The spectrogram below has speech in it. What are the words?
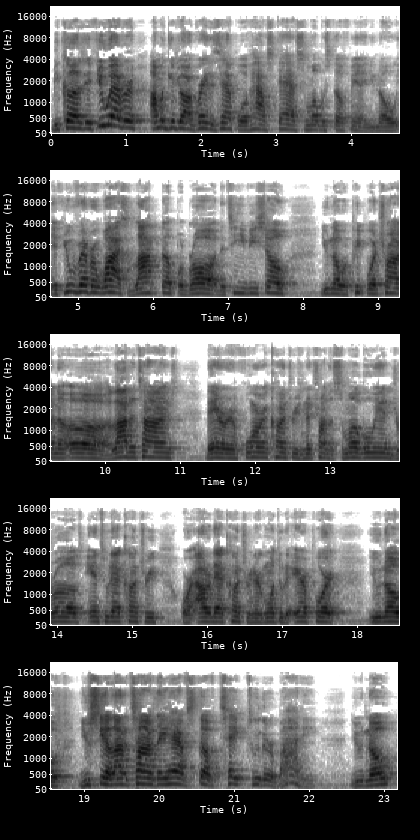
Because if you ever, I'm gonna give y'all a great example of how staff smuggle stuff in. You know, if you've ever watched Locked Up Abroad, the TV show, you know, where people are trying to, uh, a lot of times they are in foreign countries and they're trying to smuggle in drugs into that country or out of that country and they're going through the airport. You know, you see a lot of times they have stuff taped to their body, you know?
